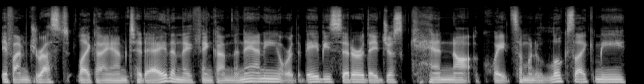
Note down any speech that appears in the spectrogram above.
if I'm dressed like I am today, then they think I'm the nanny or the babysitter. They just cannot equate someone who looks like me,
